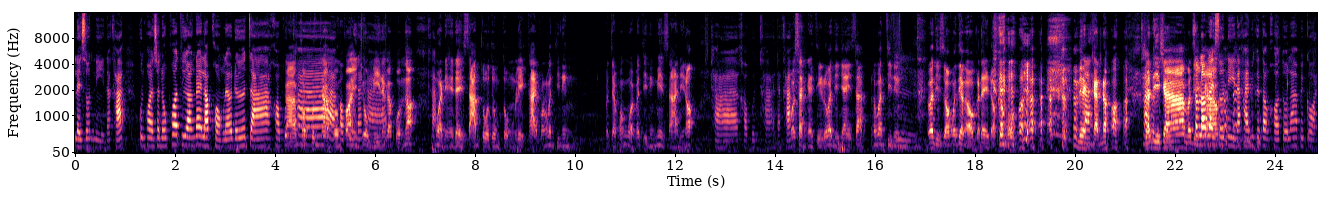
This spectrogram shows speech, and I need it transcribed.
ไลฟ์สดนี้นะคะ คุณพรชนกพ่อเทืองได้รับของแล้วเด้อจ้าขอบคุณครับค่ะขอบคุณครับผมขอบก็คุณให้นะะโชคดีนะครับผมเนาะ ค่ะ งวดนี้ให้ได้สามตัวตรงๆเลขท้ายของรางวัลที่หนึ่งประจำของงวดวันที่หนึ่งเมษายนนี้เนาะค่ะ ขอบคุณค่ะนะคะว่าสั่นไงถือรางวัลใหญ่ๆซะรางวัลที่หนึ่งอืม รางวัลที่สองมาเที่ยงเอาก็ได้ดอกครับผมแบ่งกันเนาะสค่ะ วัสดีครับสวัสดีสำหรับคไลรับฟ์สดนี้นะคะมินก็ต้องขอตัวลาไปก่อน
